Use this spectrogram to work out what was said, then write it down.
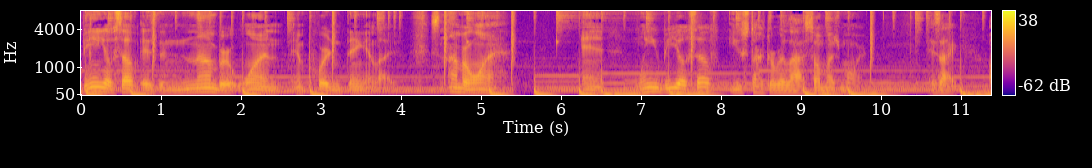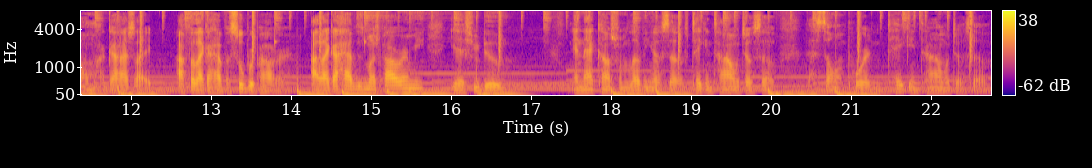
Being yourself is the number one important thing in life. It's number one. And when you be yourself, you start to realize so much more. It's like, oh my gosh, like I feel like I have a superpower. I like I have this much power in me. Yes, you do. And that comes from loving yourself, taking time with yourself. That's so important. Taking time with yourself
